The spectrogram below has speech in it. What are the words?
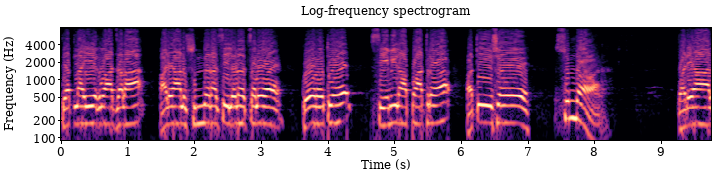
त्यातला एक वाद झाला. अड्याल सुंदर अशी लढत चालू आहे कोण होतोय सेमीला पात्र अतिशय सुंदर। पड्याल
